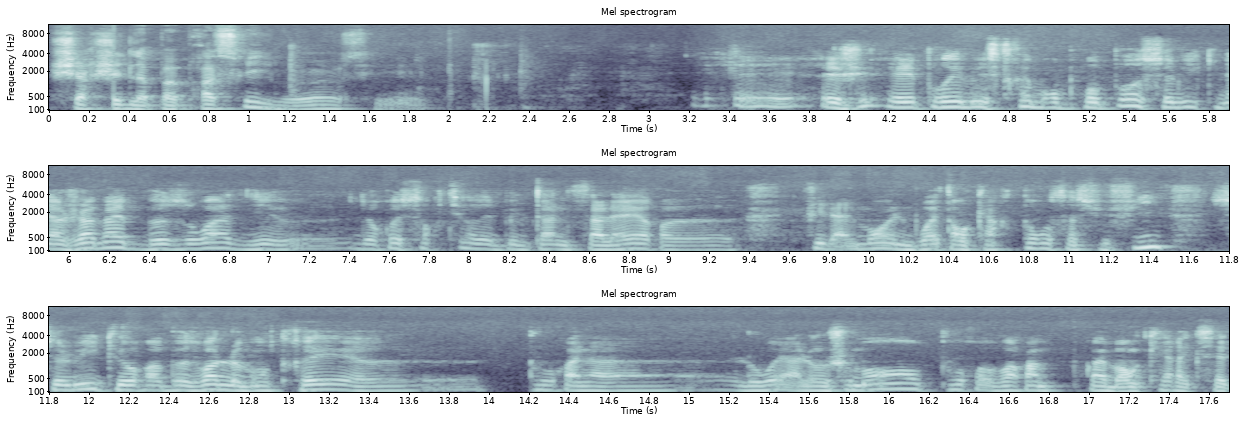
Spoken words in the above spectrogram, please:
chercher de la paperasserie. et, pour illustrer mon propos, celui qui n'a jamais besoin de, ressortir des bulletins de salaire, finalement une boîte en carton, ça suffit. Celui qui aura besoin de le montrer pour louer un logement, pour avoir un prêt bancaire, etc.,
